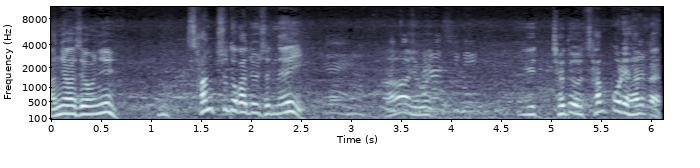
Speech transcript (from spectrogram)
안녕하세요, 어머니. 산추도 가져오셨네. 아, 이거 이게 저도 산골에 살까.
